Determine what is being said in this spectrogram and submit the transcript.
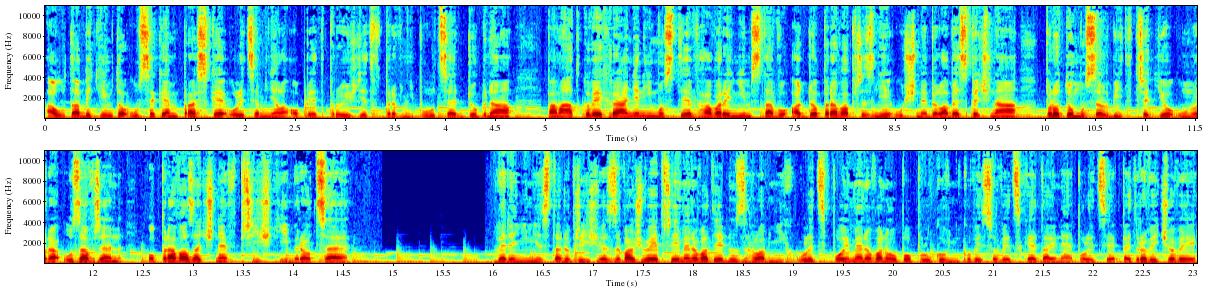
Auta by tímto úsekem Pražské ulice měla opět projíždět v první půlce dubna. Památkově chráněný most je v havarijním stavu a doprava přes něj už nebyla bezpečná, proto musel být 3. února uzavřen. Oprava začne v příštím roce. Vedení města Dobříže zvažuje přejmenovat jednu z hlavních ulic pojmenovanou po plukovníkovi sovětské tajné policie Petrovičovi.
